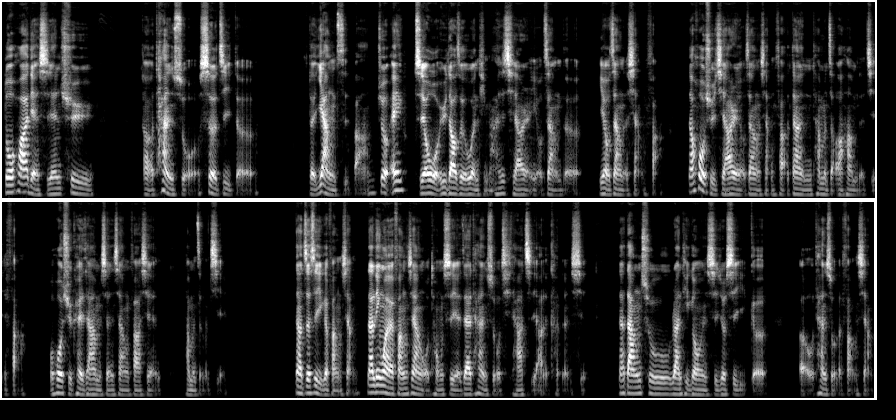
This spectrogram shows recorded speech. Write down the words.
多花一点时间去。呃，探索设计的的样子吧。就诶，只有我遇到这个问题吗？还是其他人有这样的，也有这样的想法？那或许其他人有这样的想法，但他们找到他们的解法。我或许可以在他们身上发现他们怎么解。那这是一个方向。那另外一个方向，我同时也在探索其他职涯的可能性。那当初软体工程师就是一个呃我探索的方向，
